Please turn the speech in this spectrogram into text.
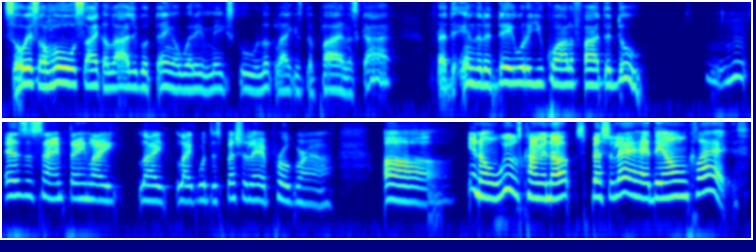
So it's a whole psychological thing of where they make school look like it's the pie in the sky. But at the end of the day, what are you qualified to do? Mhm. It's the same thing like like like with the special ed program. Uh, you know, we was coming up, special ed had their own class.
